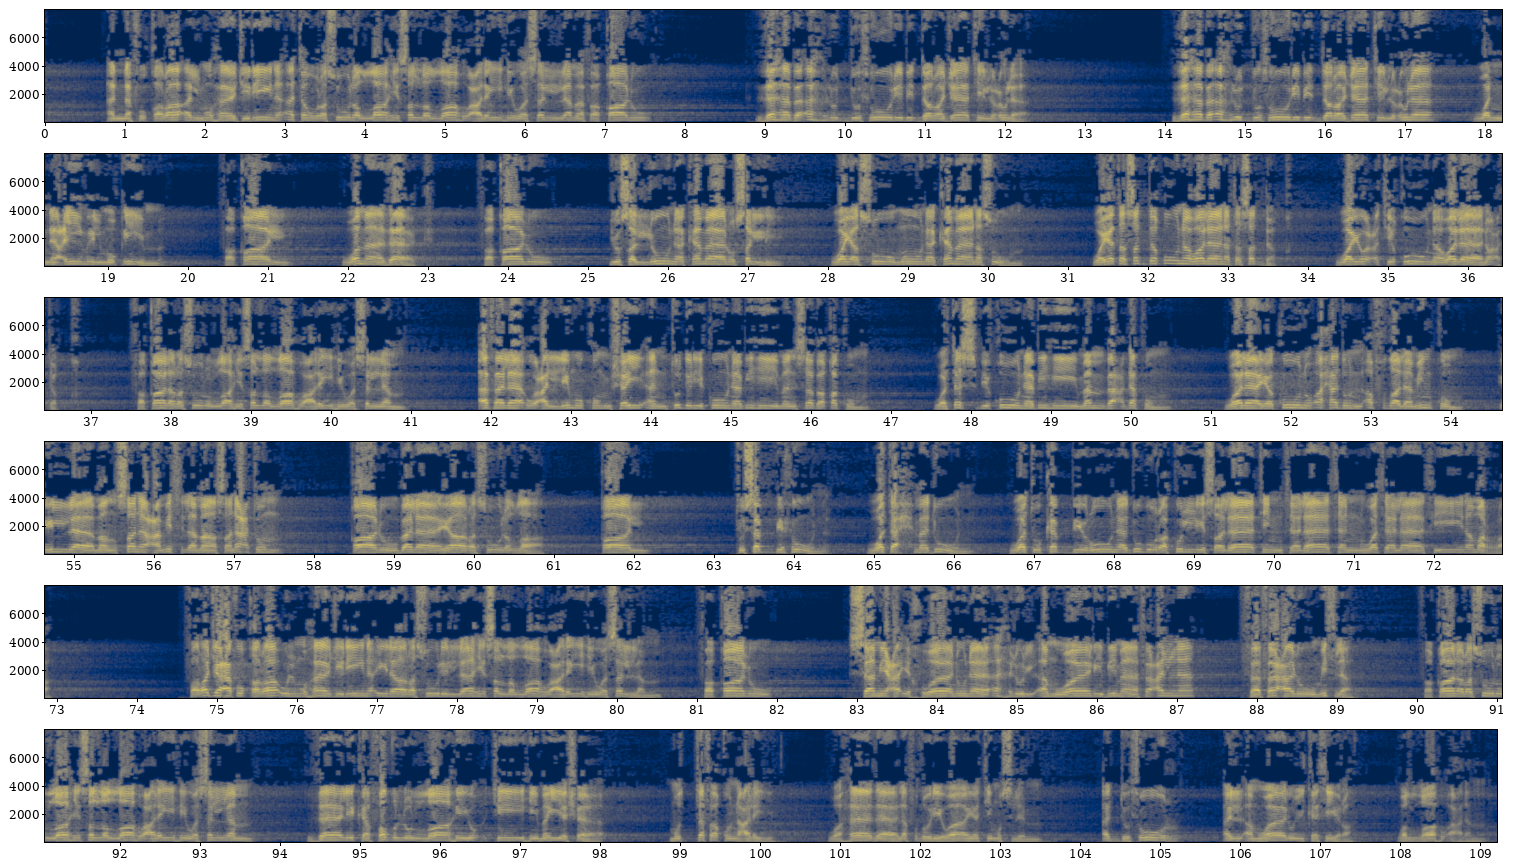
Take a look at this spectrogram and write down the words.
أن فقراء المهاجرين أتوا رسول الله صلى الله عليه وسلم فقالوا ذهب أهل الدثور بالدرجات العلى ذهب أهل الدثور بالدرجات العلى والنعيم المقيم. فقال وما ذاك؟ فقالوا يصلون كما نصلي ويصومون كما نصوم ويتصدقون ولا نتصدق ويعتقون ولا نعتق. فقال رسول الله صلى الله عليه وسلم أفلا أعلمكم شيئا تدركون به من سبقكم وتسبقون به من بعدكم ولا يكون أحد أفضل منكم إلا من صنع مثل ما صنعتم قالوا بلى يا رسول الله. قال تسبحون وتحمدون وتكبرون دبر كل صلاة ثلاثا وثلاثين مرة. فرجع فقراء المهاجرين إلى رسول الله صلى الله عليه وسلم فقالوا سمع إخواننا أهل الأموال بما فعلنا ففعلوا مثله. فقال رسول الله صلى الله عليه وسلم ذلك فضل الله يؤتيه من يشاء. متفق عليه. وهذا لفظ رواية مسلم. الدثور الأموال الكثيرة. والله أعلم.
